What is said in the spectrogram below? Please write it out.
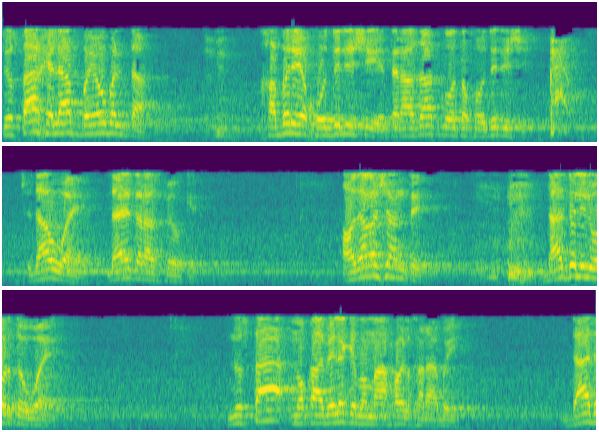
چې ستا خلاف به یو بل ته خبره خودل شي اعتراضات به ته خودل شي چې دا وای دا اعتراض به وکي او دا شانته دا دلیل ورته وای نوستا مقابله کې به ماحول خرابوي دا د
